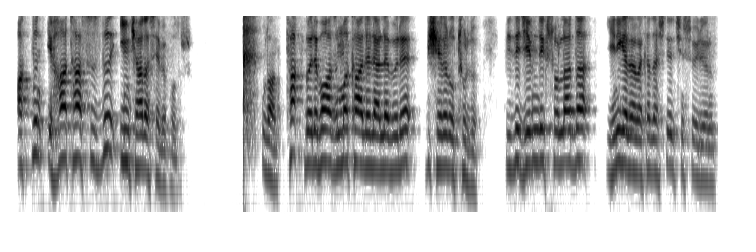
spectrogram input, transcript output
aklın ihatasızlığı inkara sebep olur. Ulan tak böyle bazı makalelerle böyle bir şeyler oturdu. Biz de cebimdeki sorularda yeni gelen arkadaşlar için söylüyorum.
